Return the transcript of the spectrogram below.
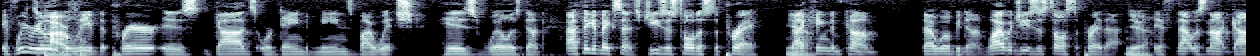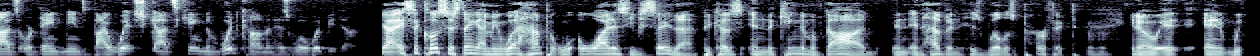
if we really believe that prayer is God's ordained means by which His will is done, I think it makes sense. Jesus told us to pray, Yeah. "Thy kingdom come, Thy will be done." Why would Jesus tell us to pray that? Yeah. If that was not God's ordained means by which God's kingdom would come and His will would be done. Yeah, it's the closest thing. I mean, what happened? Why does he say that? Because in the kingdom of God, in, in heaven, His will is perfect. Mhm. You know, it, and we,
